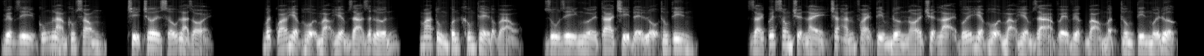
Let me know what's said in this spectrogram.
việc gì cũng làm không xong, chỉ chơi xấu là giỏi bất quá hiệp hội mạo hiểm giả rất lớn, ma tùng quân không thể đọc vào, dù gì người ta chỉ để lộ thông tin. Giải quyết xong chuyện này, chắc hắn phải tìm đường nói chuyện lại với hiệp hội mạo hiểm giả về việc bảo mật thông tin mới được.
